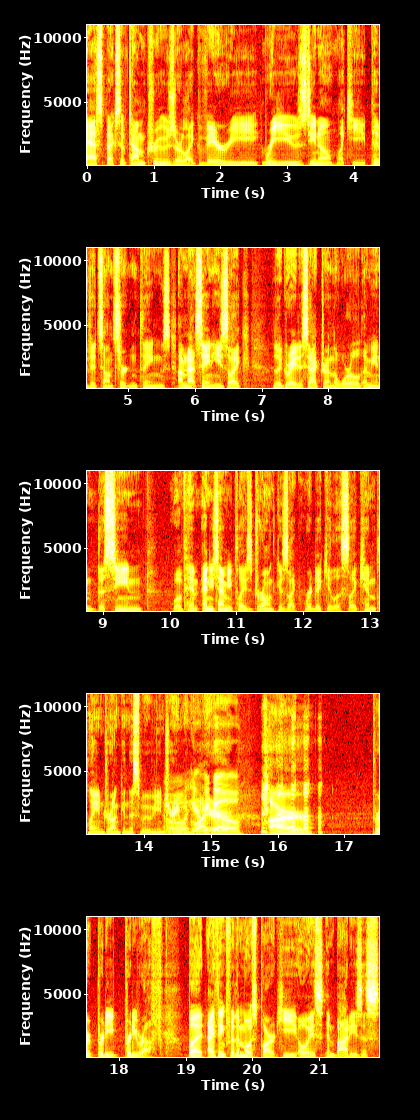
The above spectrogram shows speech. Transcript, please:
aspects of tom cruise are like very reused you know like he pivots on certain things. I'm not saying he's like the greatest actor in the world. I mean the scene of him anytime he plays drunk is like ridiculous like him playing drunk in this movie and jerry Oh, maguire are pr- pretty pretty rough. But I think for the most part, he always embodies this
